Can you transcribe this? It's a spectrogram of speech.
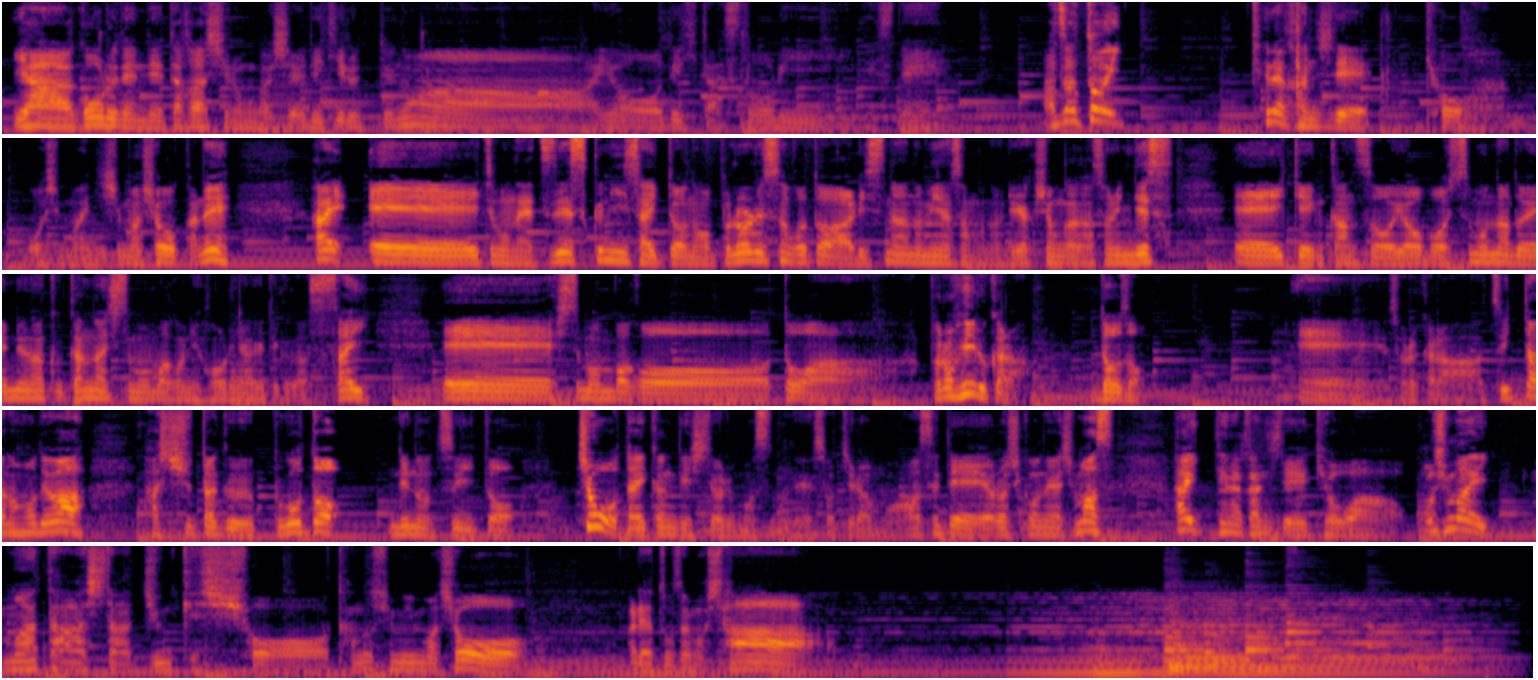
いやーゴールデンで高橋宏夢が試合できるっていうのはようできたストーリーですねあざといってな感じで今日はおしまいにしましょうかねはい、えー、いつものやつです。クニー斎藤のプロレスのことはリスナーの皆様のリアクションがガソリンです。えー、意見、感想、要望、質問など遠慮なくガンガン質問箱に放り投げてください。えー、質問箱とは、プロフィールからどうぞ。えー、それからツイッターの方では「ハッシュタグプごと」でのツイート超大歓迎しておりますのでそちらも合わせてよろしくお願いします。はいってな感じで今日はおしまい。また明日準決勝楽しみましょう。ありがとうございました。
